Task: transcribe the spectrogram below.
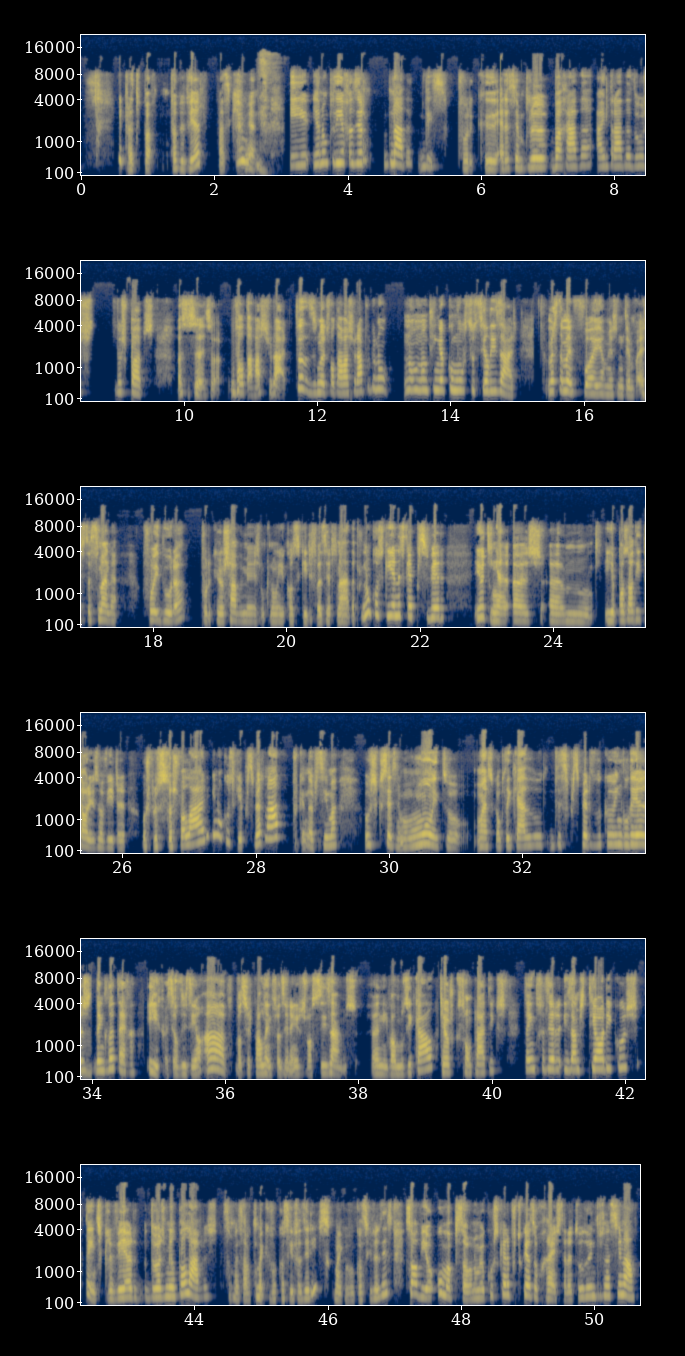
e pronto, para, para beber, basicamente. E eu não podia fazer nada disso, porque era sempre barrada à entrada dos, dos pubs. Ou seja, voltava a chorar. Todas as noites voltava a chorar porque não, não, não tinha como socializar. Mas também foi, ao mesmo tempo, esta semana foi dura, porque eu achava mesmo que não ia conseguir fazer nada, porque não conseguia nem sequer perceber eu tinha as. Um, ia para os auditórios ouvir os professores falar e não conseguia perceber nada, porque ainda por cima os escoceses é muito mais complicado de se perceber do que o inglês da Inglaterra. E depois eles diziam: Ah, vocês, para além de fazerem os vossos exames a nível musical, que é os que são práticos, têm de fazer exames teóricos que têm de escrever duas mil palavras. Só pensava como é que eu vou conseguir fazer isso? Como é que eu vou conseguir fazer isso? Só havia uma pessoa no meu curso que era portuguesa, o resto era tudo internacional.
